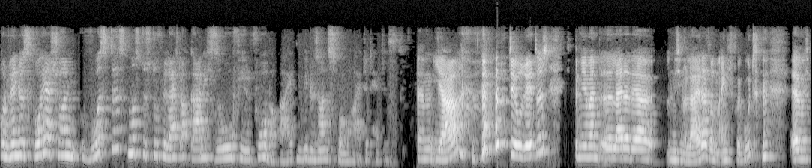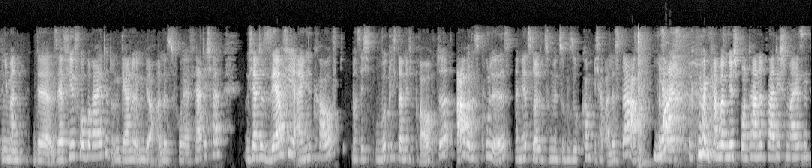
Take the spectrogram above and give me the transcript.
Und wenn du es vorher schon wusstest, musstest du vielleicht auch gar nicht so viel vorbereiten, wie du sonst vorbereitet hättest. Ähm, ja, theoretisch. Ich bin jemand äh, leider, der, nicht nur leider, sondern eigentlich voll gut. ähm, ich bin jemand, der sehr viel vorbereitet und gerne irgendwie auch alles vorher fertig hat. Und ich hatte sehr viel eingekauft, was ich wirklich dann nicht brauchte. Aber das Coole ist, wenn jetzt Leute zu mir zu Besuch kommen, ich habe alles da. Das Ja. heißt, man kann bei mir spontane Party schmeißen.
